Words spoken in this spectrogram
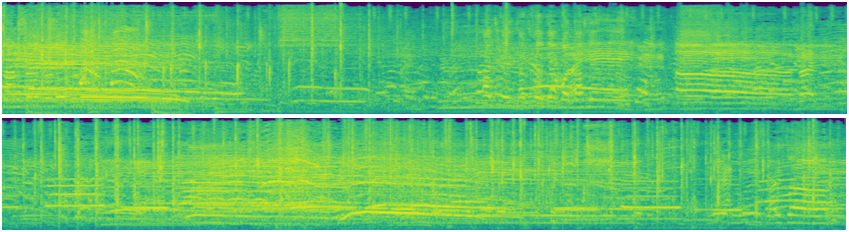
掌声鼓励！看这边，他这边，再管他先。二三。孩子。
